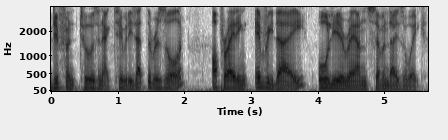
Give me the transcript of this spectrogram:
different tours and activities at the resort operating every day, all year round, seven days a week.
